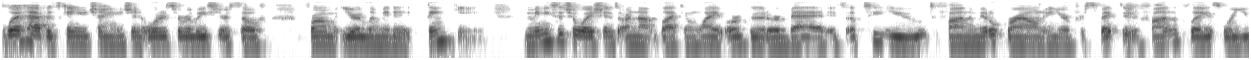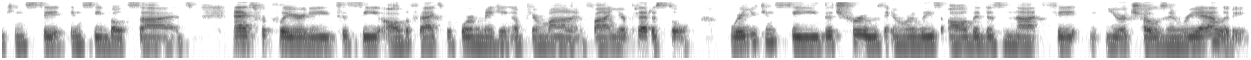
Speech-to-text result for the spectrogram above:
What habits can you change in order to release yourself from your limited thinking? Many situations are not black and white or good or bad. It's up to you to find the middle ground in your perspective. Find the place where you can sit and see both sides. Ask for clarity to see all the facts before making up your mind. Find your pedestal where you can see the truth and release all that does not fit your chosen reality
